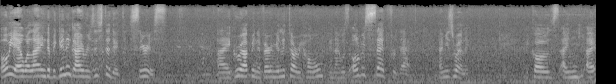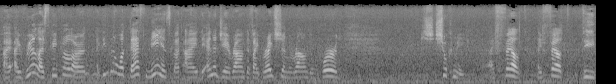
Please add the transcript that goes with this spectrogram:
Oh yeah, well I, in the beginning I resisted it, serious. I grew up in a very military home and I was always sad for that. I'm Israeli. Because I, I, I, realized people are, I didn't know what death means, but I, the energy around, the vibration around the word sh- shook me. I felt, I felt deep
